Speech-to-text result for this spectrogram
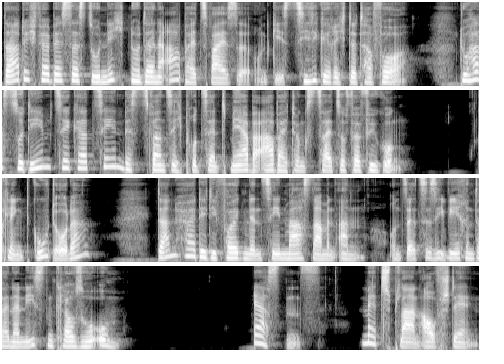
Dadurch verbesserst du nicht nur deine Arbeitsweise und gehst zielgerichtet hervor, Du hast zudem ca. 10 bis 20 Prozent mehr Bearbeitungszeit zur Verfügung. Klingt gut, oder? Dann hör dir die folgenden 10 Maßnahmen an und setze sie während deiner nächsten Klausur um. Erstens. Matchplan aufstellen.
